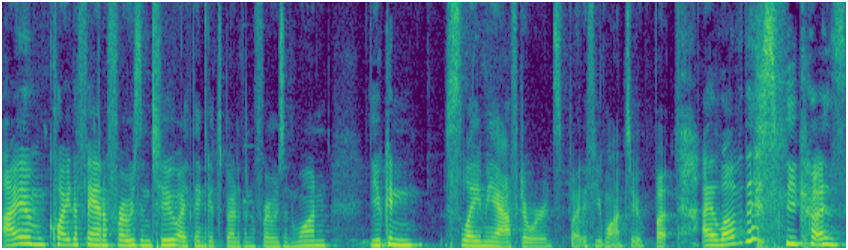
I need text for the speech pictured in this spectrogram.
I am quite a fan of Frozen 2. I think it's better than Frozen 1. You can slay me afterwards, but if you want to. But I love this because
